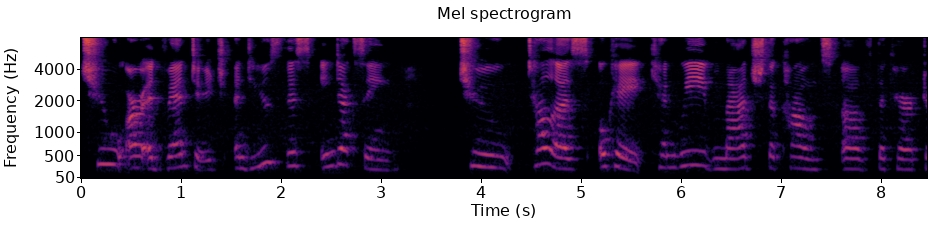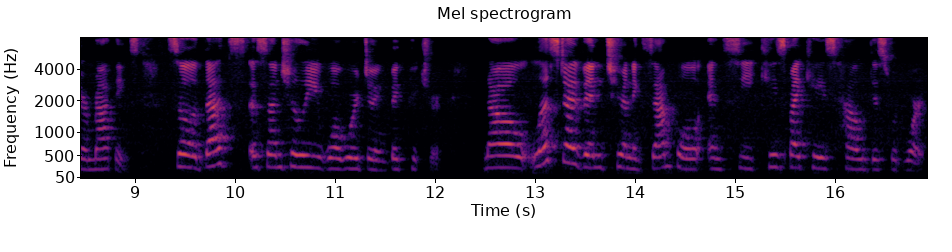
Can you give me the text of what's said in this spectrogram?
to our advantage and use this indexing to tell us, okay, can we match the counts of the character mappings? So that's essentially what we're doing, big picture. Now let's dive into an example and see case by case how this would work.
